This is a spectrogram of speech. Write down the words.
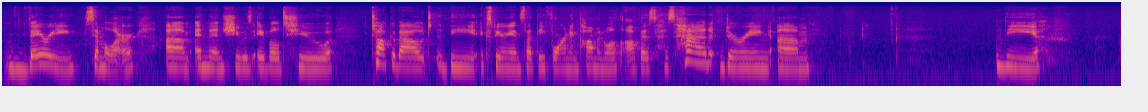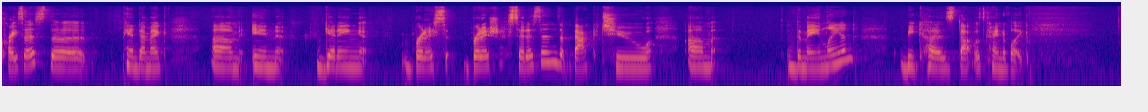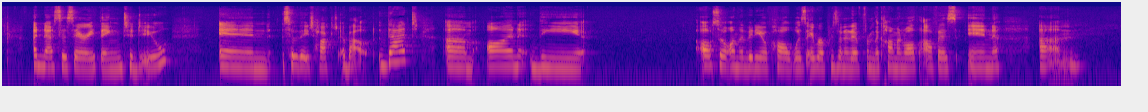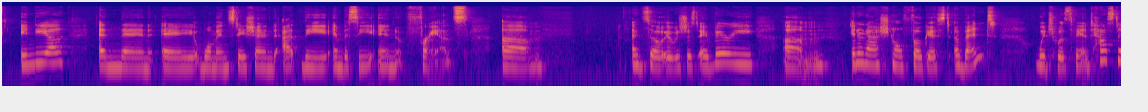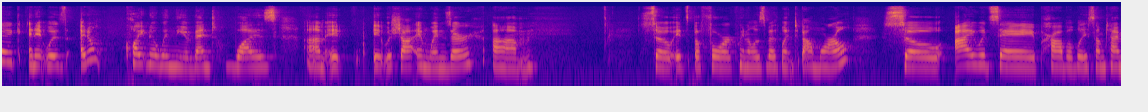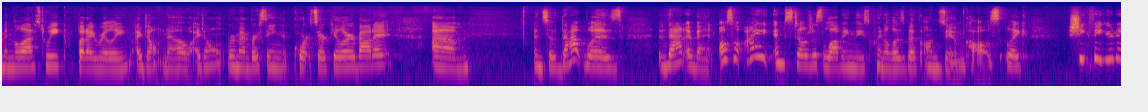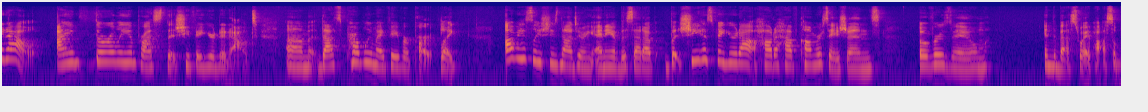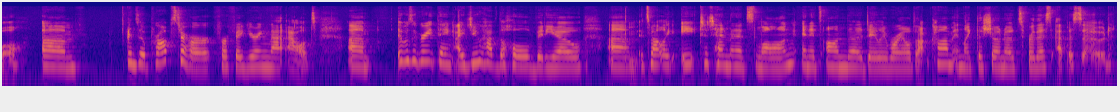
very similar. Um, and then she was able to talk about the experience that the Foreign and Commonwealth Office has had during um, the crisis, the pandemic, um, in getting British British citizens back to um, the mainland because that was kind of like a necessary thing to do. And so they talked about that um, on the also on the video call was a representative from the Commonwealth Office in um, India and then a woman stationed at the embassy in France. Um, and so it was just a very um, international focused event, which was fantastic. And it was, I don't quite know when the event was. Um, it it was shot in Windsor. Um, so it's before Queen Elizabeth went to Balmoral. So I would say probably sometime in the last week, but I really I don't know. I don't remember seeing a court circular about it. Um, and so that was that event. Also, I am still just loving these Queen Elizabeth on Zoom calls. Like she figured it out. I am thoroughly impressed that she figured it out. Um, that's probably my favorite part. Like, obviously, she's not doing any of the setup, but she has figured out how to have conversations over Zoom in the best way possible. Um, and so props to her for figuring that out. Um, it was a great thing. I do have the whole video. Um, it's about like eight to 10 minutes long and it's on the dailyroyal.com and like the show notes for this episode.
